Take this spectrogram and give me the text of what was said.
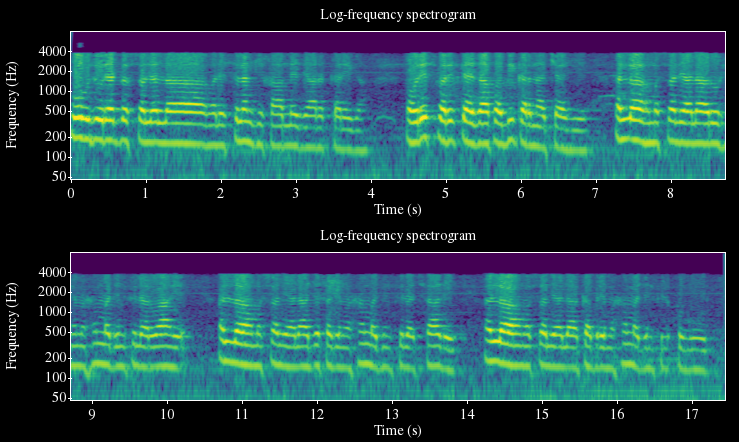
وہ حضور اقدس صلی اللہ علیہ وسلم کی خواب میں زیارت کرے گا۔ اور اس پر اس کا اضافہ بھی کرنا چاہیے۔ اللهم صل على روح محمد في الارواح۔ اللهم صل على جسد محمد في الاجساد۔ اللهم صل على قبر محمد في القبور۔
